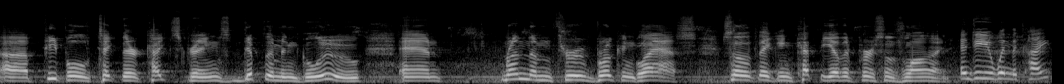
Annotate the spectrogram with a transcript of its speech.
Uh, people take their kite strings, dip them in glue, and run them through broken glass so that they can cut the other person's line. and do you win the kite?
